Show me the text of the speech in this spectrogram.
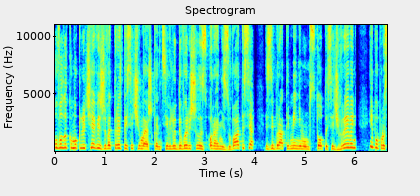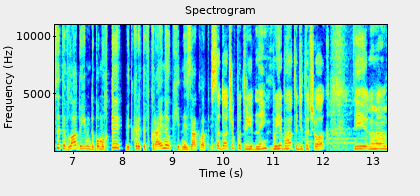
У великому ключеві живе три тисячі мешканців. Люди вирішили зорганізуватися, зібрати мінімум 100 тисяч гривень і попросити владу їм допомогти відкрити вкрай необхідний заклад. Садочок потрібний, бо є багато діточок. І е,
